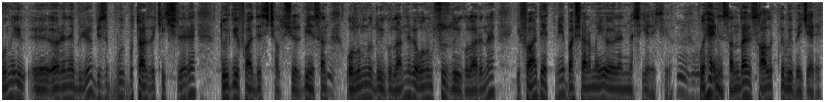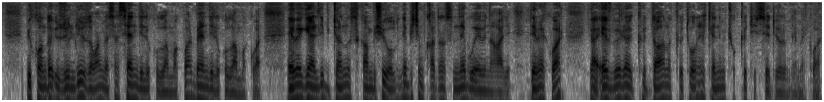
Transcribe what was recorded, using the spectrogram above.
bunu e, öğrenebiliyor. Biz bu, bu tarzdaki kişilere duygu ifadesi çalışıyoruz. Bir insan olumlu duygularını ve olumsuz duygularını ifade etmeyi, başarmayı öğrenmesi gerekiyor. Bu her insanda sağlıklı bir beceri. Bir konuda üzüldüğü zaman mesela sen dili kullanmak var, ben dili kullanmak var. Eve geldi bir canını sıkan bir şey oldu. Ne biçim kadınsın, ne bu evin hali demek var. Ya ev böyle kötü, dağınık kötü olunca kendimi çok kötü hissediyorum demek var.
